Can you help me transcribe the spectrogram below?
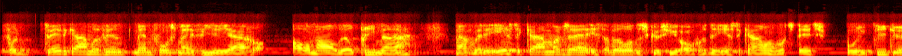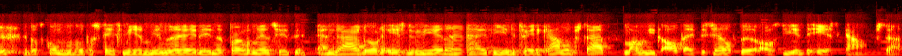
Voor de Tweede Kamer vindt men volgens mij vier jaar allemaal wel prima. Maar bij de Eerste Kamer is daar wel wat discussie over. De Eerste Kamer wordt steeds politieker. Dat komt omdat er steeds meer minderheden in het parlement zitten. En daardoor is de meerderheid die in de Tweede Kamer bestaat... lang niet altijd dezelfde als die in de Eerste Kamer bestaat.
